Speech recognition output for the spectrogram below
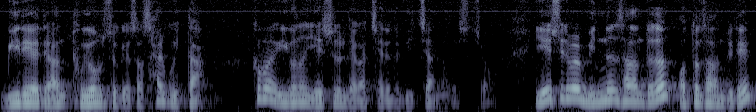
미래에 대한 두려움 속에서 살고 있다. 그러면 이거는 예수를 내가 제대로 믿지 않는 것이죠. 예수님을 믿는 사람들은 어떤 사람들이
